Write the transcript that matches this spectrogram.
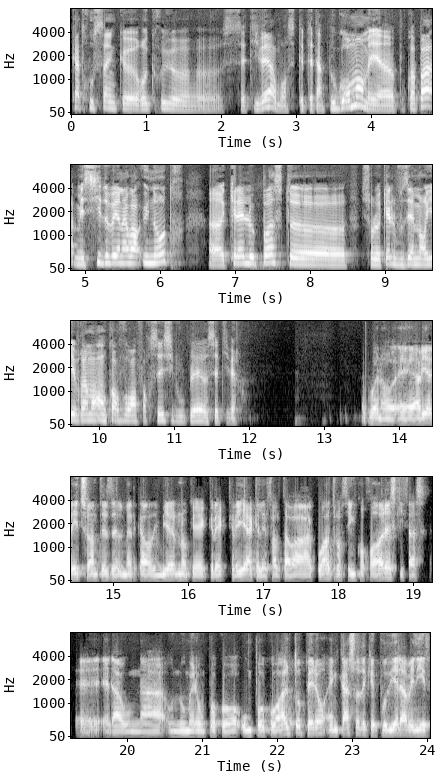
quatre ou cinq euh, recrues euh, cet hiver. Bon, c'était peut-être un peu gourmand, mais euh, pourquoi pas. Mais s'il devait y en avoir une autre, quel est le poste sur lequel vous aimeriez vraiment encore vous renforcer, s'il vous plaît, cet hiver? Bueno, eh, había dicho antes del mercado de invierno que cre creía que le faltaba cuatro o cinco jugadores, quizás eh, era una, un número un poco, un poco alto, pero en caso de que pudiera venir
